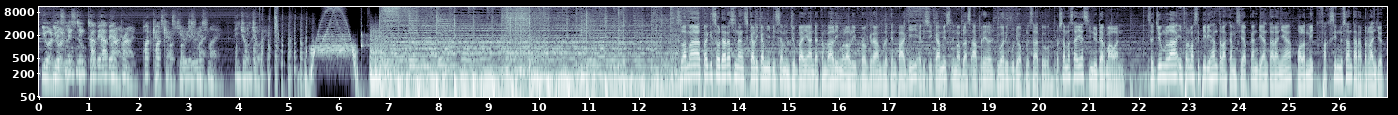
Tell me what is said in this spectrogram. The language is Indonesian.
You are, you are listening to KBR, Prime, Prime podcast, podcast for curious mind. Enjoy. Enjoy. Selamat pagi saudara, senang sekali kami bisa menjumpai Anda kembali melalui program Buletin Pagi edisi Kamis 15 April 2021 bersama saya Sindu Darmawan. Sejumlah informasi pilihan telah kami siapkan di antaranya polemik vaksin Nusantara berlanjut.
